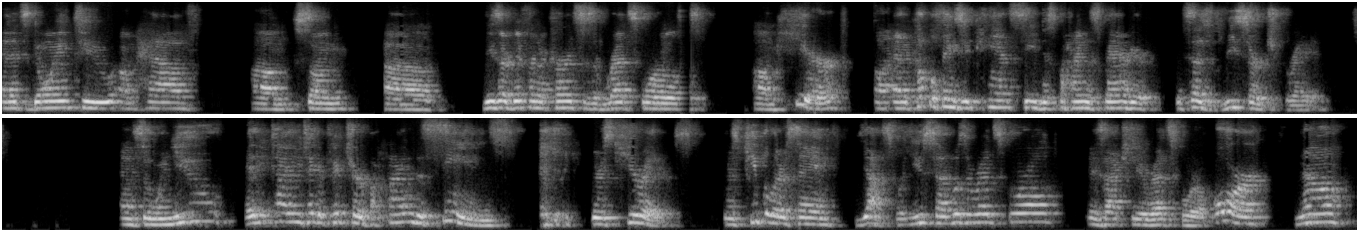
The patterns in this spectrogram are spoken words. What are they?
and it's going to um, have um, some. Uh, these are different occurrences of red squirrels um, here, uh, and a couple things you can't see just behind this banner here. It says research grade, and so when you anytime you take a picture behind the scenes, there's curators. There's people that are saying, yes, what you said was a red squirrel is actually a red squirrel. Or no,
